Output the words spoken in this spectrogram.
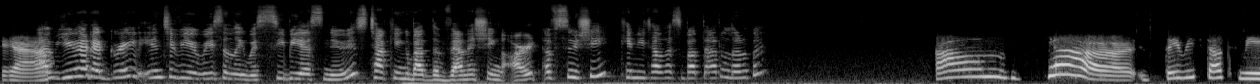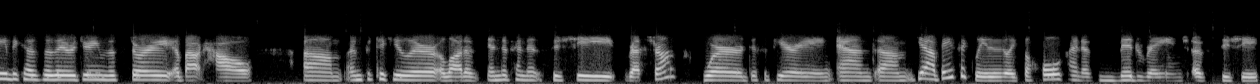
yeah. yeah. Um, you had a great interview recently with CBS News talking about the vanishing art of sushi. Can you tell us about that a little bit? Um. Yeah, they reached out to me because they were doing the story about how, um, in particular, a lot of independent sushi restaurants were disappearing. And um, yeah, basically, like the whole kind of mid range of sushi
